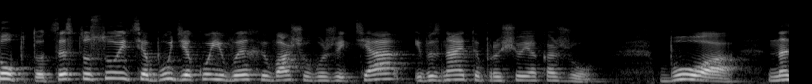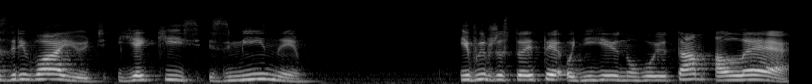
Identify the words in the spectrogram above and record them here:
Тобто це стосується будь-якої вехи вашого життя, і ви знаєте, про що я кажу. Бо назрівають якісь зміни, і ви вже стоїте однією ногою там, але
